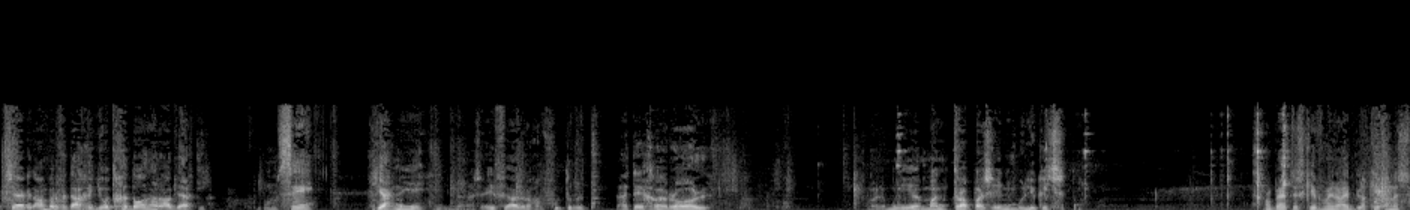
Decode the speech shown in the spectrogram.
Sê ek het amper vandag 'n jod gedonder Alberti. Om sê, Ja nee, as hy verder gevoeter het, het hy gerol. Jy moenie 'n man trap as hy in die moeilikheid sit nie. Albertus gee vir my daai blikkie anders.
